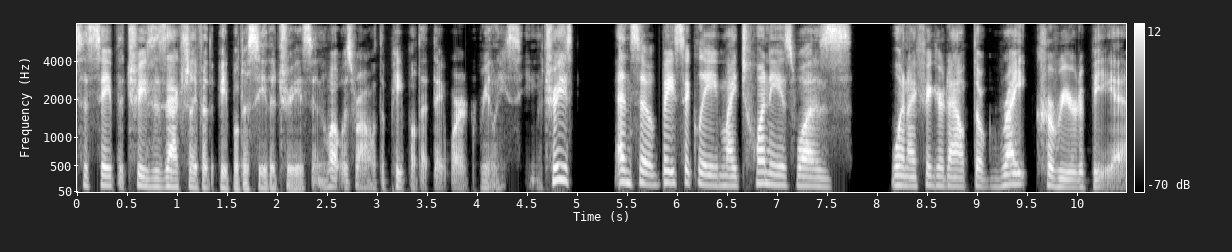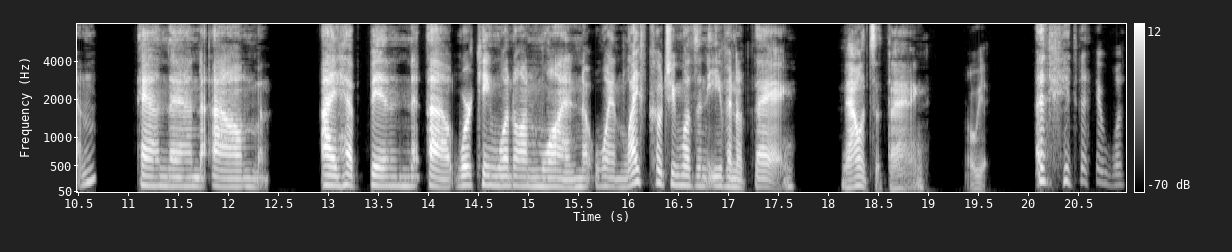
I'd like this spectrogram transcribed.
to save the trees is actually for the people to see the trees. And what was wrong with the people that they weren't really seeing the trees? And so basically, my 20s was when I figured out the right career to be in. And then um, I have been uh, working one on one when life coaching wasn't even a thing. Now it's a thing. Oh, yeah. it was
